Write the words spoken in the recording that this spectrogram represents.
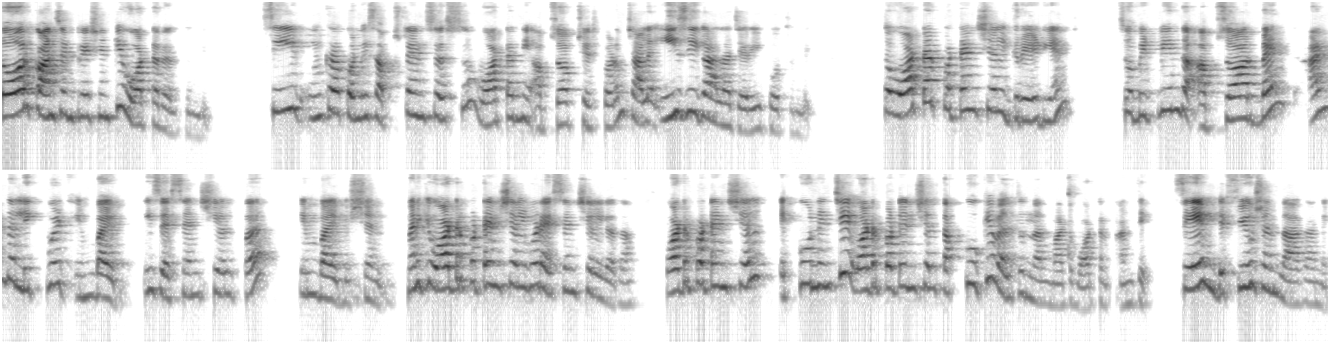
లోవర్ కాన్సన్ట్రేషన్కి వాటర్ వెళ్తుంది. సీడ్ ఇంకా కొన్ని సబ్స్టెన్సెస్ వాటర్ని అబ్జర్వ్ చేసుకోవడం చాలా ఈజీగా అలా జరిగిపోతుంది. So water potential gradient so between the absorbent and the liquid imbibe is essential for imbibition మనకి వాటర్ పొటెన్షియల్ కూడా ఎసెన్షియల్ కదా. వాటర్ పొటెన్షియల్ ఎక్కువ నుంచి వాటర్ పొటెన్షియల్ తక్కువకి వెళ్తుంది అనమాట వాటర్ అంతే. సేమ్ డిఫ్యూషన్ లాగానే.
